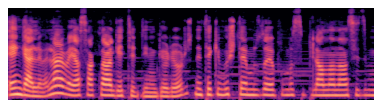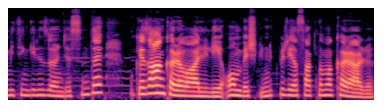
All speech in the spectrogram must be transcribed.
engellemeler ve yasaklar getirdiğini görüyoruz. Nitekim 3 Temmuz'da yapılması planlanan sizin mitinginiz öncesinde bu kez Ankara Valiliği 15 günlük bir yasaklama kararı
